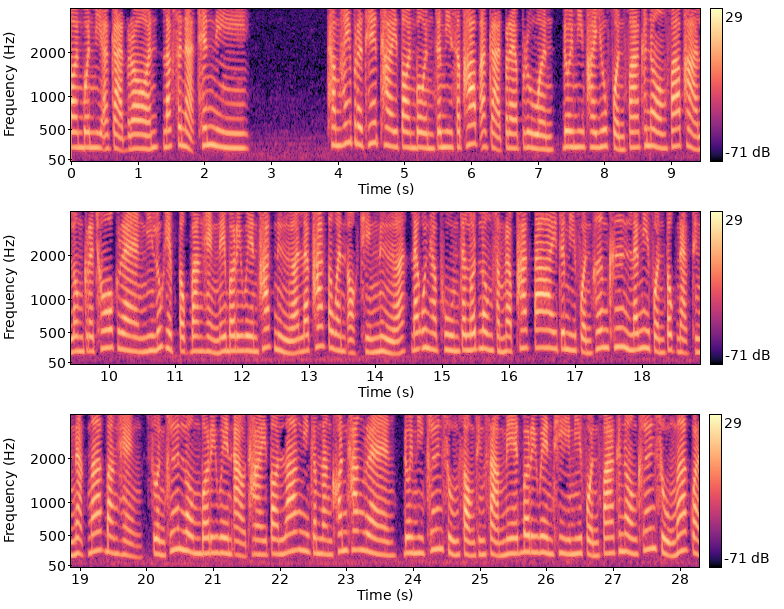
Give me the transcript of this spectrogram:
ตอนบนมีอากาศร้อน ลักษณะเช่นนี้ ทำให้ประเทศไทยตอนบนจะมีสภาพอากาศแปรปรวน โดยมีพายุฝนฟ้าขนองฟ้าผ่าลมกระโชกแรง มีลูกเห็บตกบางแห่งในบริเวณภาคเหนือ และภาคตะวันออกเฉียงเหนือ และอุณหภูมิจะลดลงสำหรับภาคใต้จะมีฝนเพิ่มขึ้น และมีฝนตกหนักถึงหนักมากบางแห่ง ส่วนคลื่นลมบริเวณอ่าวไทยตอนล่างมีกำลังค่อนข้างแรง โดยมีคลื่นสูง 2-3 เมตร บริเวณทีมีฝนฟ้าขนองคลื่นสูงมากกว่า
